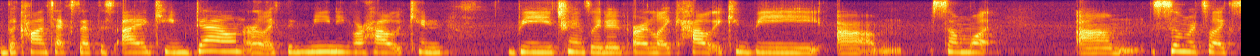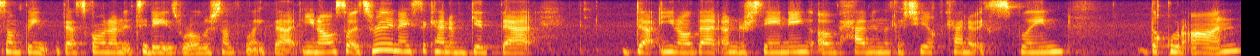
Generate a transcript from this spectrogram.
the context that this ayah came down, or like the meaning, or how it can be translated, or like how it can be um, somewhat um, similar to like something that's going on in today's world or something like that. You know, so it's really nice to kind of get that that you know that understanding of having like a sheikh kind of explain the Quran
